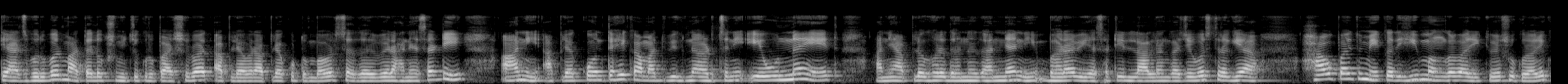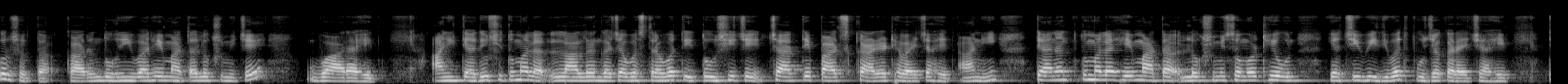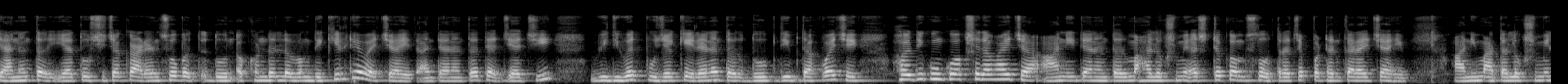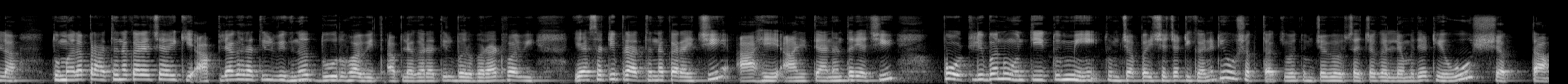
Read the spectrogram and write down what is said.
त्याचबरोबर माता लक्ष्मीची कृपा आशीर्वाद आपल्यावर आपल्या कुटुंबावर सदैव राहण्यासाठी आणि आपल्या कोणत्याही कामात विघ्न अडचणी येऊ नयेत आणि आपलं घर धनधान्यांनी भरावे यासाठी लाल रंगाचे वस्त्र घ्या. हा उपाय तुम्ही कधीही मंगळवारी किंवा शुक्रवारी करू शकता. कारण दोन्ही वार हे माता लक्ष्मीचे वार आहेत. आणि त्या दिवशी तुम्हाला लाल रंगाच्या वस्त्रावरती तुळशीचे चार ते पाच काळ्या ठेवायच्या आहेत. आणि त्यानंतर तुम्हाला हे माता लक्ष्मीसमोर ठेवून याची विधिवत पूजा करायची आहे. त्यानंतर या तुळशीच्या काड्यांसोबत दोन अखंड लवंग देखील ठेवायचे आहेत. आणि त्यानंतर त्याची याची विधिवत पूजा केल्यानंतर धूप दीप दाखवायचे हळदी कुंकू अक्षदा व्हायच्या आणि त्यानंतर महालक्ष्मी अष्टकम स्तोत्राचे पठण करायचे आहे. आणि माता लक्ष्मीला तुम्हाला प्रार्थना करायची आहे की आपल्या घरातील विघ्न दूर व्हावीत आपल्या घरातील भरभराट व्हावी यासाठी प्रार्थना करायची आहे आणि त्यानंतर याची पोटली बनवून ती तुम्ही तुमच्या पैशाच्या ठिकाणी ठेवू शकता किंवा तुमच्या व्यवसायाच्या गल्ल्यामध्ये ठेवू शकता.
